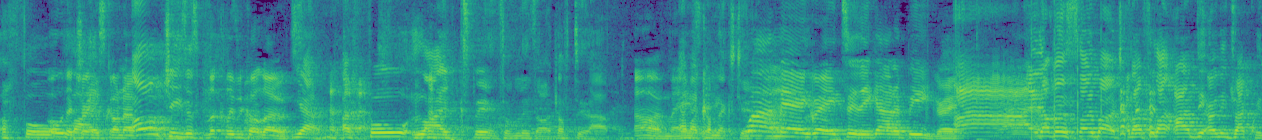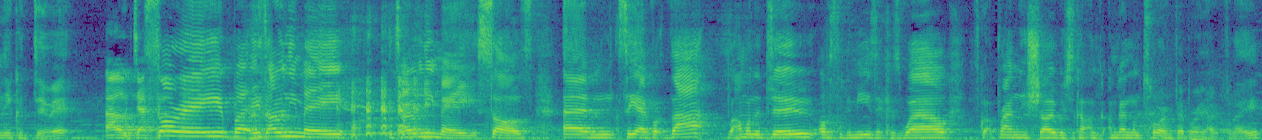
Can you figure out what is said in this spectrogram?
a full. oh, the live, drink's gone over. Oh Jesus! Luckily, we've got loads. Yeah, a full live experience of Lizzo. I'd love to do that. Oh, amazing. I might come next year. One man great too. he gotta be great. Ah, I love her so much, and I feel like I'm the only drag queen who could do it. Oh, definitely. Sorry, but it's only me. It's only me, soz. Um, so yeah, I've got that. What I'm gonna do, obviously the music as well. I've got a brand new show, which is I'm, I'm going on tour in February, hopefully.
